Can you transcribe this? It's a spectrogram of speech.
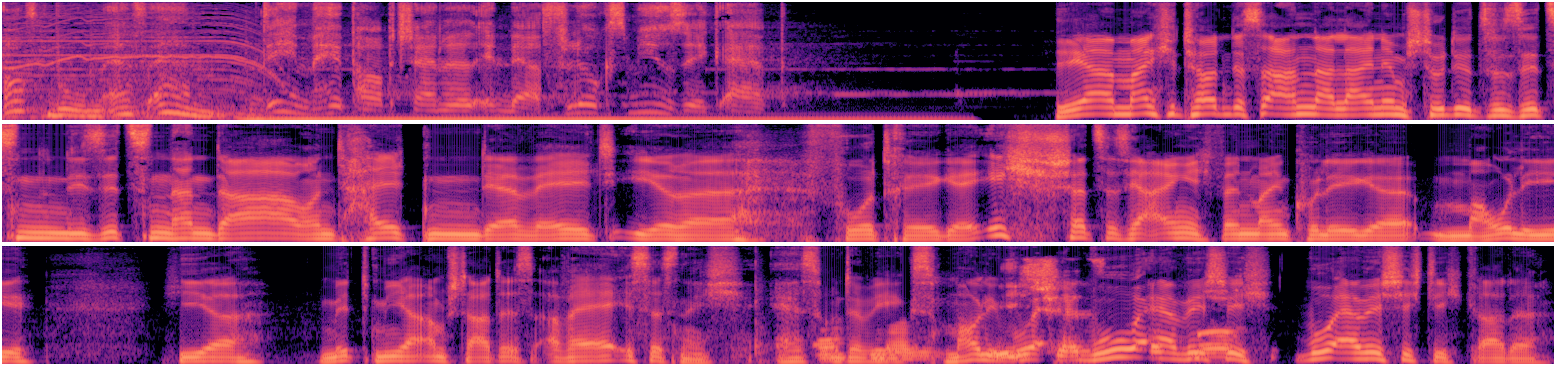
auf Boom FM. Dem Hip-Hop-Channel in der Flux Music App. Ja, manche schauen das an, alleine im Studio zu sitzen. Die sitzen dann da und halten der Welt ihre Vorträge. Ich schätze es ja eigentlich, wenn mein Kollege Mauli hier mit mir am Start ist, aber er ist es nicht. Er ist unterwegs. Mauli, Ich wo, wo erwische ich, wo erwische ich dich gerade?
